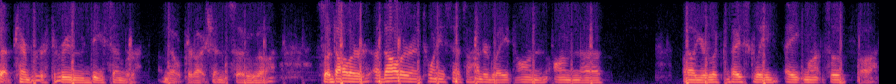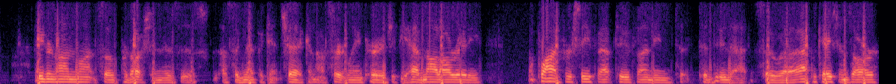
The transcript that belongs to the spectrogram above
September through December milk production. So uh, so a dollar a dollar and twenty cents a hundredweight on on uh, well, you're looking basically eight months of uh, eight or nine months of production is, is a significant check. And I certainly encourage if you have not already applied for CFAP2 funding to, to do that. So uh, applications are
